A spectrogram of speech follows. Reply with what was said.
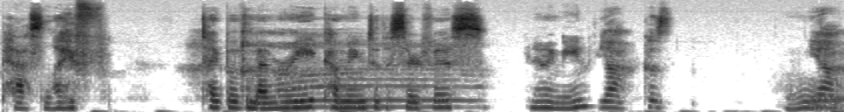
past life type of memory coming to the surface? You know what I mean? Yeah, because Yeah.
